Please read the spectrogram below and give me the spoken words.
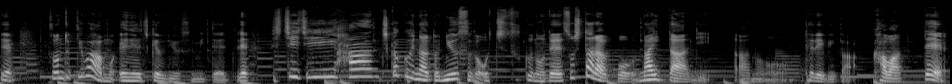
でその時はもう NHK のニュース見て。で7時半近くになるとニュースが落ち着くのでそしたらこうナイターにあのテレビが変わって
